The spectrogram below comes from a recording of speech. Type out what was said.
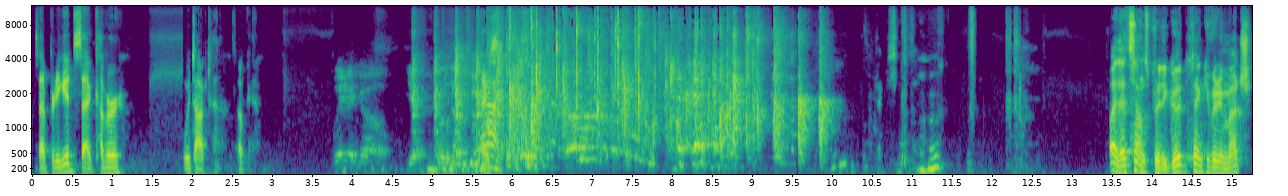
Is that pretty good? Does that cover we talked? Okay. Way to go. Yeah. Thanks. Mhm. Oh, that sounds pretty good. Thank you very much.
